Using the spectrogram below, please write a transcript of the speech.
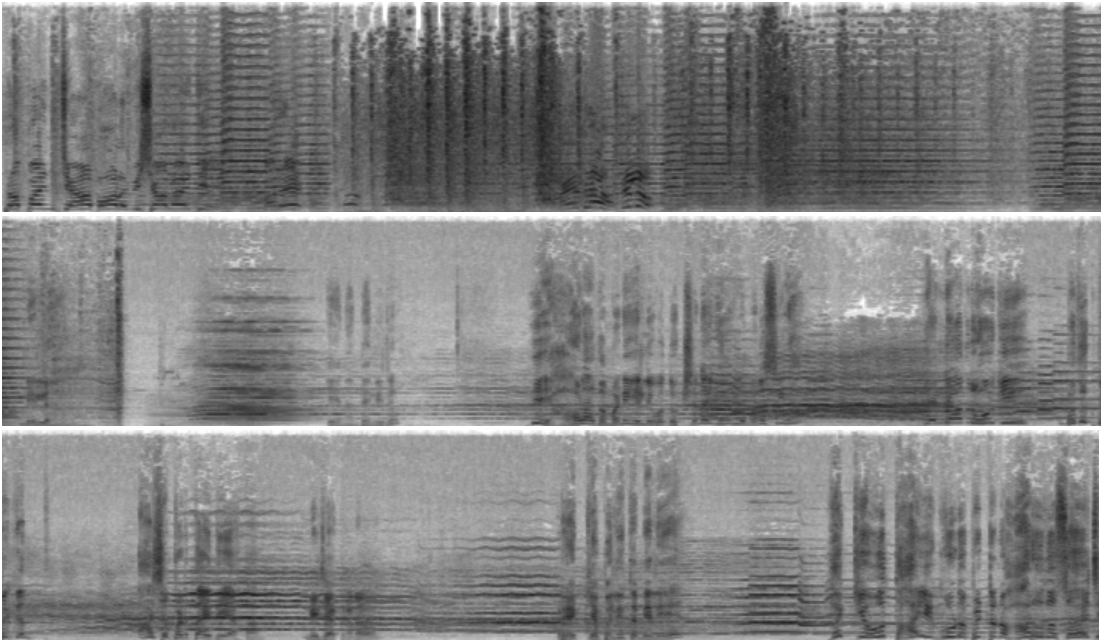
ಪ್ರಪಂಚ ಬಹಳ ವಿಶಾಲ ಐತಿ. ಬರೇ. ಮಹೇಂದ್ರ ನಿಲ್ಲು. ನಿಲ್ಲು. ಏನಂದೆ ನೀನು ಈ ಹಾಳಾದ ಮನೆಯಲ್ಲಿ ಒಂದು ಕ್ಷಣ ಇರಲು ಮನಸ್ಸಿಲ್ಲ? ಎಲ್ಲಿಯಾದ್ರೂ ಹೋಗಿ ಬದುಕ್ಬೇಕಂತ ಆಸೆ ಪಡ್ತಾ ಇದೀಯಾ? ನಿಜ ಕಣ. ರೆಕ್ಕೆ ಬಲಿತ ಮೇಲೆ ಹಕ್ಕಿಯು ತಾಯಿ ಗೂಡು ಬಿಟ್ಟನು ಹಾರುವುದು ಸಹಜ.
